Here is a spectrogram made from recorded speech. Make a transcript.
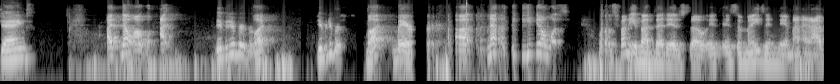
James? I no. I, I, Dibba-dibba-dibba. what? Bear? Uh, now you know what's what's funny about that is though it, it's amazing the amount, and I've,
